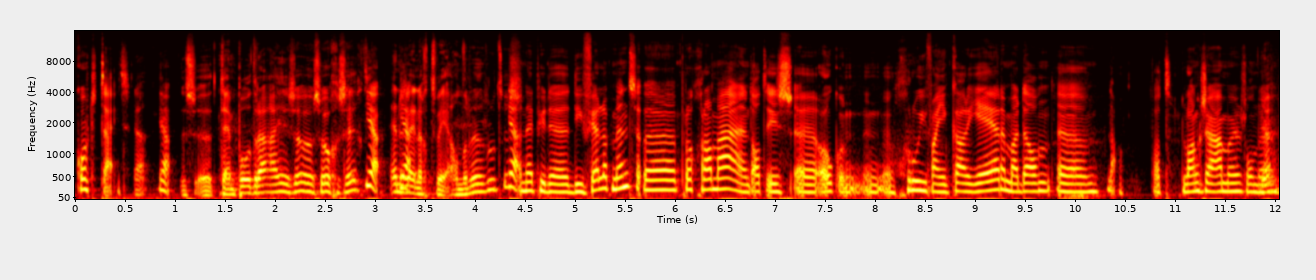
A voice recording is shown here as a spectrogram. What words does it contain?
Korte tijd. Ja. Ja. Dus eh, tempo draaien, zo, zo gezegd. Ja, En er ja. zijn nog twee andere routes. Ja, dan heb je de development eh, programma. En dat is eh, ook een, een, groei van je carrière, maar dan nou, wat langzamer. Zonder,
